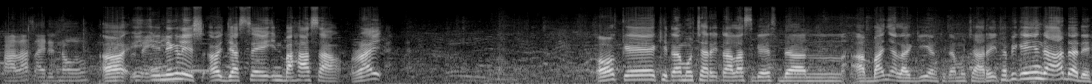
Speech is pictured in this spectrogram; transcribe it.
Talas, I don't know. Uh, in, in English, oh just say in bahasa, right? Oke, kita mau cari talas guys dan uh, banyak lagi yang kita mau cari, tapi kayaknya nggak ada deh.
